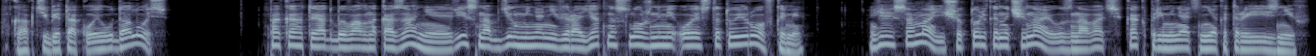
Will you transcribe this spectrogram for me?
Как тебе такое удалось? Пока ты отбывал наказание, Рис снабдил меня невероятно сложными ОС-татуировками. Я и сама еще только начинаю узнавать, как применять некоторые из них.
